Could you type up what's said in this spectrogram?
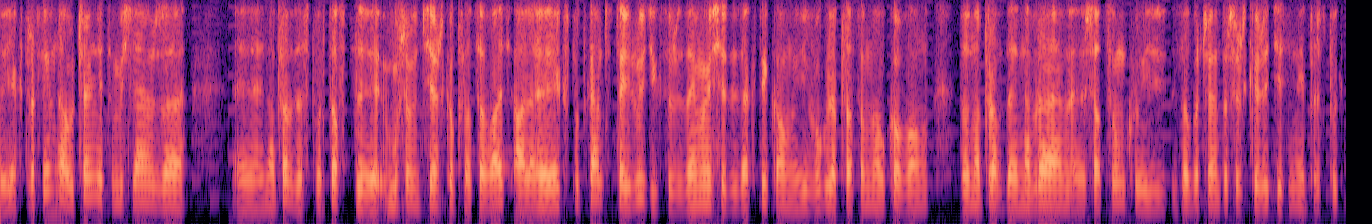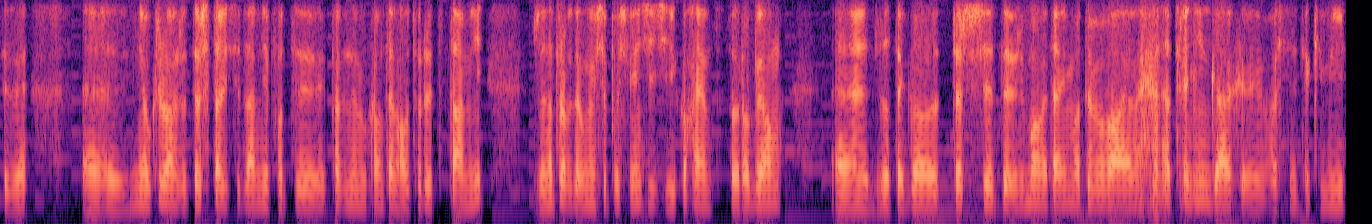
jak trafiłem na uczelnię, to myślałem, że naprawdę sportowcy muszą ciężko pracować, ale jak spotkałem tutaj ludzi, którzy zajmują się dydaktyką i w ogóle pracą naukową, to naprawdę nabrałem szacunku i zobaczyłem troszeczkę życie z innej perspektywy. Nie ukrywam, że też stali się dla mnie pod pewnym kątem autorytetami, że naprawdę umieją się poświęcić i kochają to, co robią. E, Dlatego też się momentami motywowałem na treningach e, właśnie takimi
